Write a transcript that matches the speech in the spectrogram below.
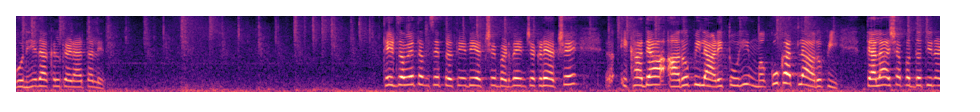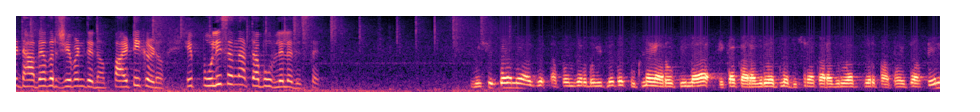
गुन्हे दाखल करण्यात आलेत. थेट जाऊयात आमचे प्रतिनिधी अक्षय बडवे यांच्याकडे. अक्षय एखाद्या आरोपीला आणि तोही मकुकातला आरोपी त्याला अशा पद्धतीनं ढाब्यावर जेवण देणं पार्टी करणं हे पोलिसांना आता भोवलेलं दिसतंय. निश्चितपणे आपण जर बघितलं तर कुठल्याही आरोपीला एका कारागृहातनं दुसऱ्या कारागृहात जर पाठवायचं असेल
